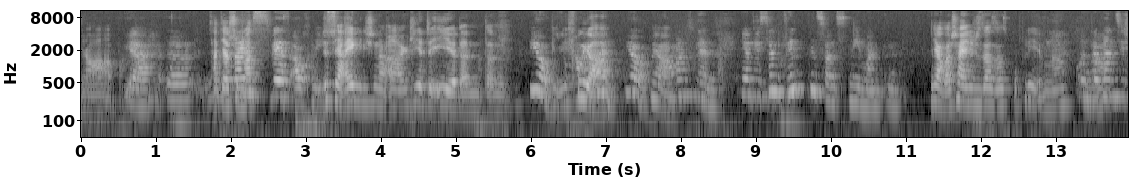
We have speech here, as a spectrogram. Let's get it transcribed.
Ja, aber Ja, äh, hat ja schon meins wäre es auch nicht. ist ja eigentlich eine arrangierte Ehe dann. dann ja, wie so früher. Ja, Ja. kann man es nennen. Ja, die sind, finden sonst niemanden. Ja, wahrscheinlich ist das das Problem, ne? Und wenn man sich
